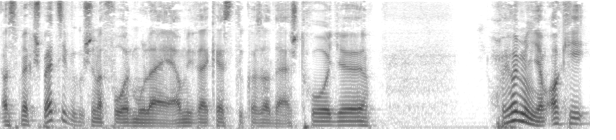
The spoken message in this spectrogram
az meg specifikusan a Formula E, amivel kezdtük az adást, hogy, hogy hogy mondjam, aki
